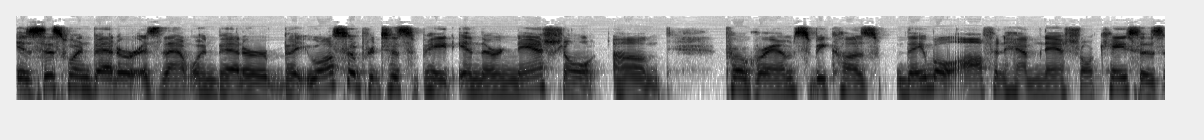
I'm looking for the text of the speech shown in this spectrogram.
is this one better? Is that one better? But you also participate in their national um, programs because they will often have national cases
